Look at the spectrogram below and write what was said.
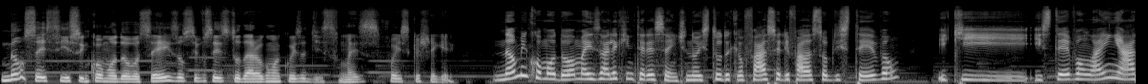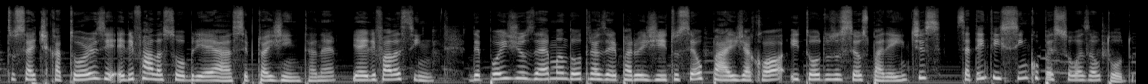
Não sei se isso incomodou vocês ou se vocês estudaram alguma coisa disso, mas foi isso que eu cheguei. Não me incomodou, mas olha que interessante. No estudo que eu faço, ele fala sobre Estevão. E que Estevão, lá em Atos 7,14, ele fala sobre a Septuaginta, né? E aí ele fala assim: Depois José mandou trazer para o Egito seu pai Jacó e todos os seus parentes, 75 pessoas ao todo.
